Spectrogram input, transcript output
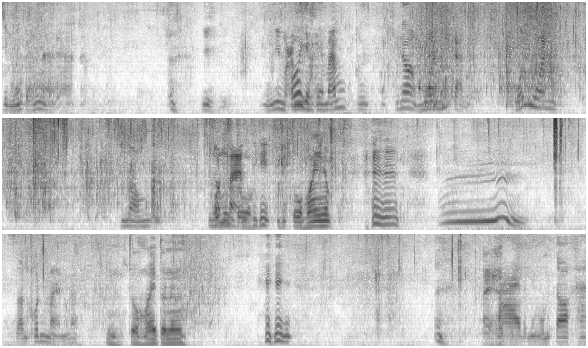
สิหมุนไปข้างหน้าฮะนี่ นี่หมาโอ้ยอยากให้มันพี่น้องมวนเหมือนกันมวนมวนพี่น้องคนหมานสิตัวหอยครับอืมสอนคนหมันเนาะ อืมตัวหอยตัวหนึ่งไปครับ ตายแบบนี้งุ้มต่อค่ะ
